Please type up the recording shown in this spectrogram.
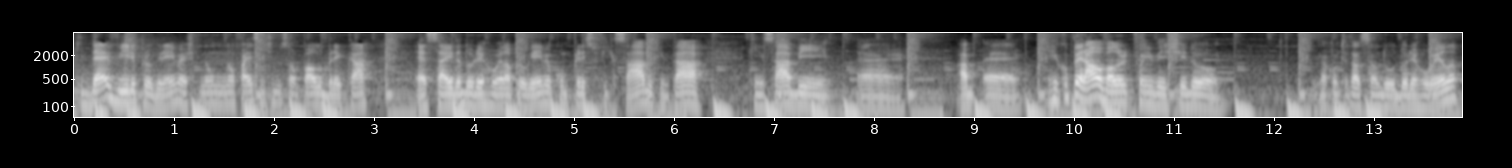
que deve ir para o Grêmio. Acho que não, não faz sentido o São Paulo brecar essa saída do Orejuela para o Grêmio com preço fixado, tentar, quem sabe, é, é, recuperar o valor que foi investido na contratação do, do Orejuela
